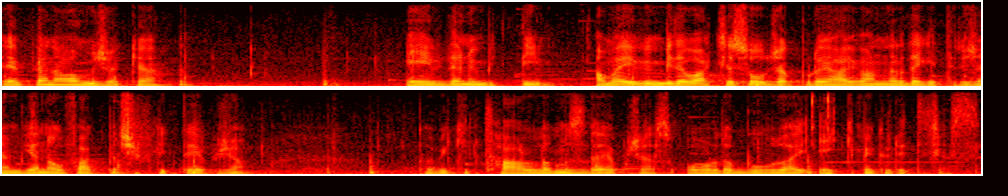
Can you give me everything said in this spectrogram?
Ev fena olmayacak ya. Evden ümitliyim. Ama evin bir de bahçesi olacak. Buraya hayvanları da getireceğim. Yana ufak bir çiftlik de yapacağım. Tabii ki tarlamızı da yapacağız. Orada buğday ekmek üreteceğiz.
